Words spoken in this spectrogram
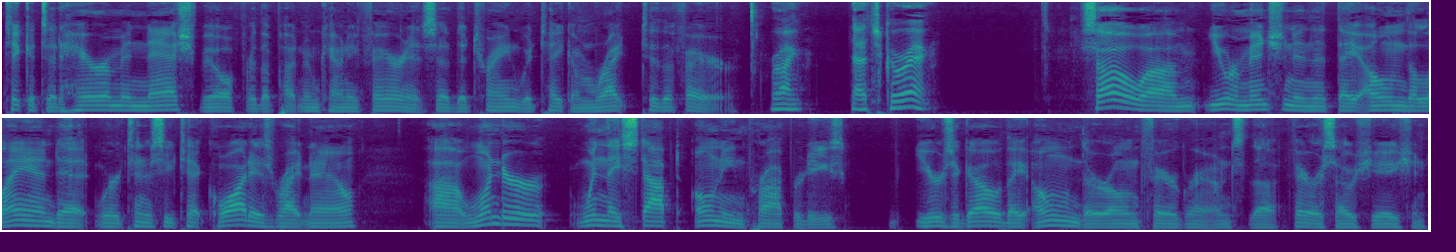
tickets at Harriman, Nashville for the Putnam County Fair, and it said the train would take them right to the fair. Right. That's correct. So um, you were mentioning that they own the land at where Tennessee Tech Quad is right now. Uh, wonder when they stopped owning properties. Years ago, they owned their own fairgrounds, the Fair Association.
